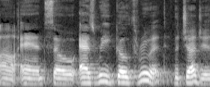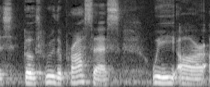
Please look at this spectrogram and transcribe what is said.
Uh, and so, as we go through it, the judges go through the process. We are,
